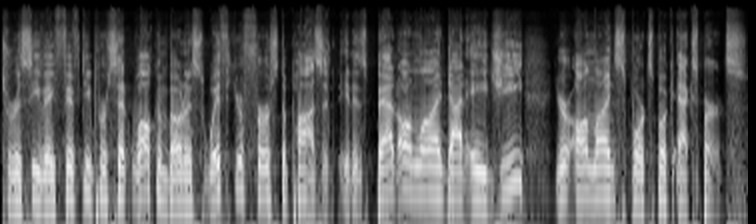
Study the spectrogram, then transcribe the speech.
to receive a 50% welcome bonus with your first deposit. It is betonline.ag, your online sportsbook experts.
